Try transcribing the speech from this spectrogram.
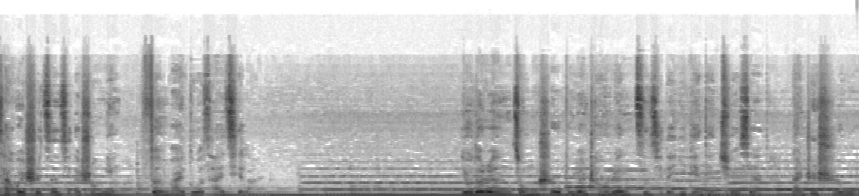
才会使自己的生命分外多彩起来。有的人总是不愿承认自己的一点点缺陷乃至失误，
